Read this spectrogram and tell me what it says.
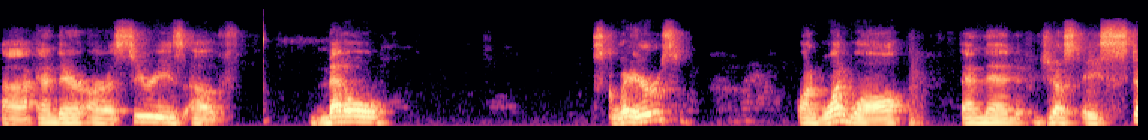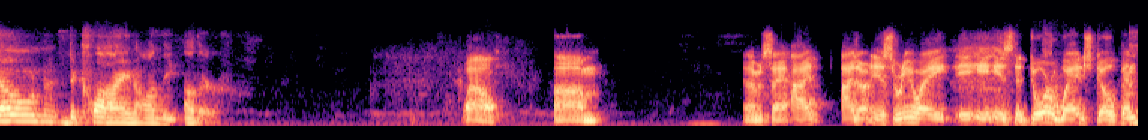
Uh, and there are a series of metal squares on one wall and then just a stone decline on the other. Wow. Um, and I'm saying, I I don't. Is there any way? i- i- Is the door wedged open?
